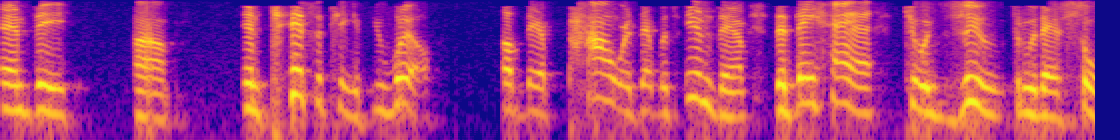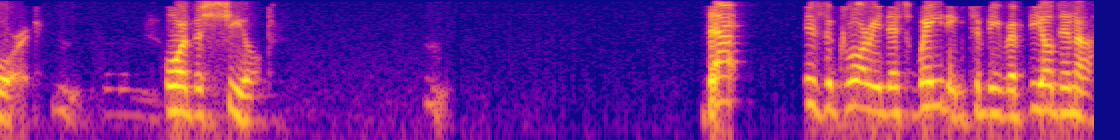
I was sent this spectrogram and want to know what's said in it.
and the um, intensity, if you will, of their power that was in them that they had to exude through their sword or the shield. That is the glory that's waiting to be revealed in us.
